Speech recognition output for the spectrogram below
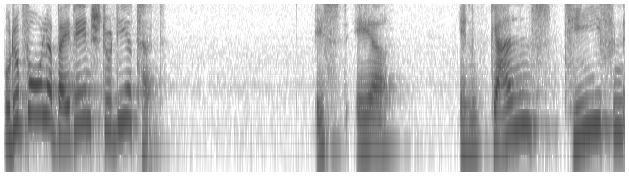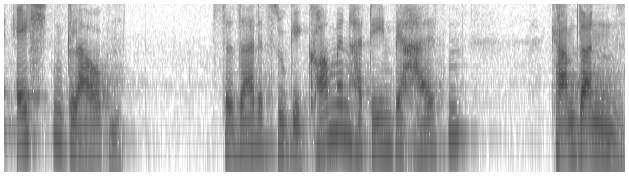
Und obwohl er bei denen studiert hat, ist er in ganz tiefen, echten Glauben, ist er da dazu gekommen, hat den behalten, kam dann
